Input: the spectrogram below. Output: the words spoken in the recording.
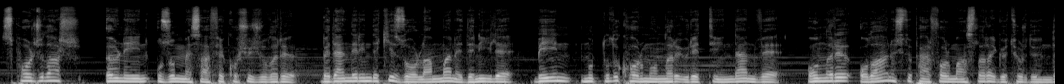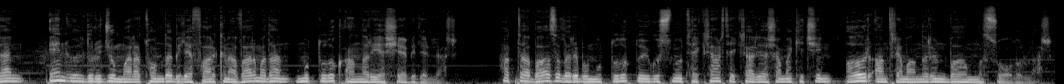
Sporcular, örneğin uzun mesafe koşucuları bedenlerindeki zorlanma nedeniyle beyin mutluluk hormonları ürettiğinden ve onları olağanüstü performanslara götürdüğünden en öldürücü maratonda bile farkına varmadan mutluluk anları yaşayabilirler. Hatta bazıları bu mutluluk duygusunu tekrar tekrar yaşamak için ağır antrenmanların bağımlısı olurlar.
